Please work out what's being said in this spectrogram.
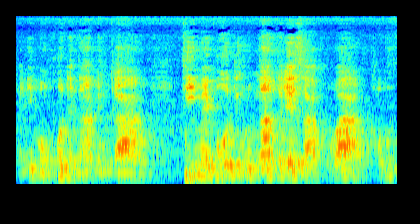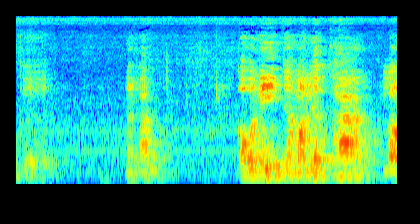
อันนี้ผมพูดในฐานะเป็นกลาง ที่ไม่พูดถึงลุ่มน้ำทะเลสาบเพราะว่าเขาเพิ่งเกิดนะครับ ก็วันนี้อย่ามาเลือกข้างเรา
